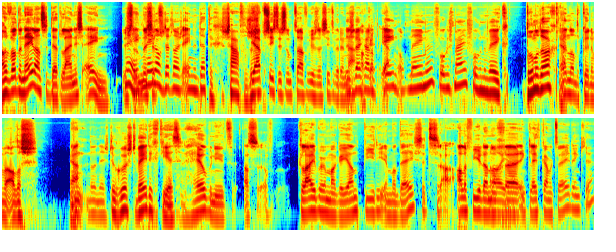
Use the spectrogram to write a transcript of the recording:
Oh, wel de Nederlandse deadline is één. Dus nee, de dan is Nederlandse het- deadline is 31, s'avonds. Ja, precies. Dus om 12 uur dan zitten we erna. Dus wij gaan op ja. één opnemen, volgens mij, volgende week donderdag. Ja. En dan kunnen we alles. Ja. Dan, dan is de rust wedergekeerd. Heel benieuwd. Als of Kleiber, Magajan, Piri en Mandé. Zitten ze alle vier dan Oh, nog ja. eh, in kleedkamer 2, denk je?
